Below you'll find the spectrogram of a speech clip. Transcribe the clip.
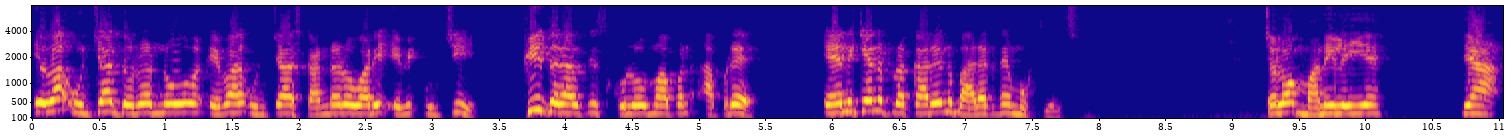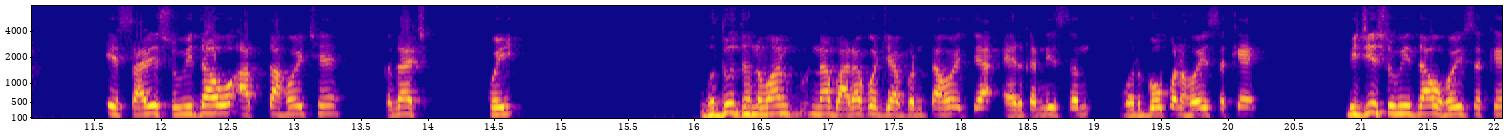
એવા ઊંચા ધોરણો, એવા ઊંચા સ્ટાન્ડર્ડોવાળી એવી ઊંચી ફી ધરાવતી સ્કૂલોમાં પણ આપણે એન કેન પ્રકારે બાળકને મૂકીએ છીએ. ચલો માની લઈએ, ત્યાં એ સારી સુવિધાઓ આપતા હોય છે. કદાચ કોઈ વધુ ધનવાનના બાળકો જ્યાં ભણતા હોય, ત્યાં એર કન્ડિશન વર્ગો પણ હોઈ શકે, બીજી સુવિધાઓ હોઈ શકે.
